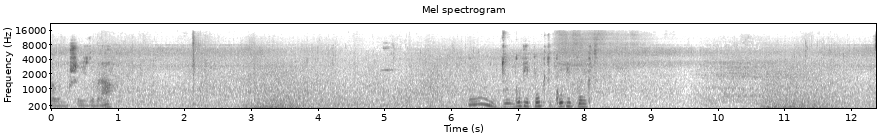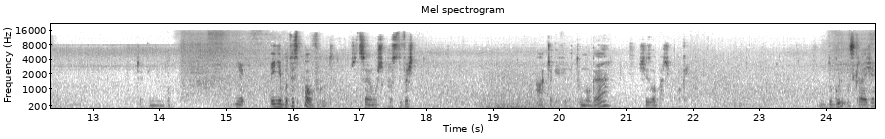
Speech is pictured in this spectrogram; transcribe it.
Dobra, muszę iść, dobra. Mm, Gubi punkt, gubi punkt. Czekaj, nie, bo... Nie, ej, nie, bo to jest powrót. Czy co, ja muszę po prostu wejść... A, czekaj chwilę, tu mogę się złapać. Do góry skraj się.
